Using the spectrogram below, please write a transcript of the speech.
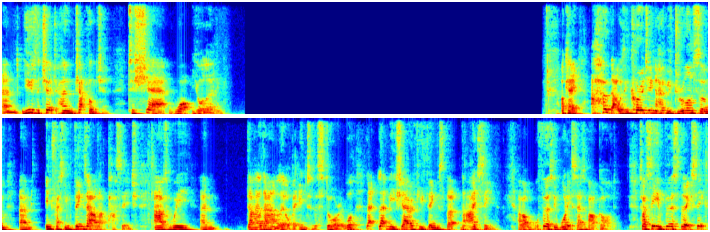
um, use the church at home chat function to share what you're learning. Okay, I hope that was encouraging. I hope you've drawn some um, interesting things out of that passage as we um, dial down a little bit into the story. Well, let, let me share a few things that, that I'd seen about, firstly, what it says about God. So I see in verse 36,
